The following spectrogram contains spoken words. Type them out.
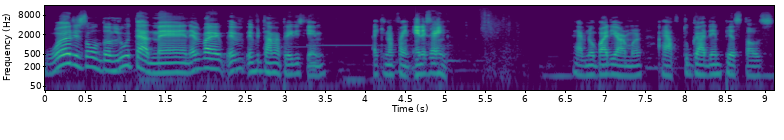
Where is all the loot at, man? Everybody, every, every time I play this game, I cannot find anything. I have no body armor. I have two goddamn pistols.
